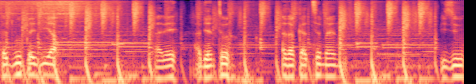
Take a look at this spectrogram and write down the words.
Faites-vous plaisir. Allez, à bientôt. À dans 4 semaines. Bisous.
